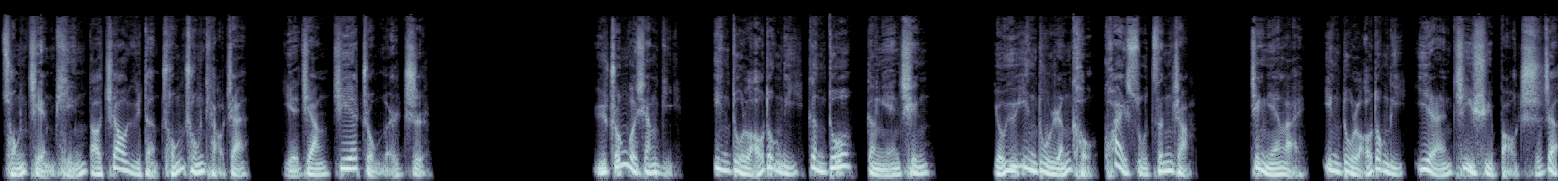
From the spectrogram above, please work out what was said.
从减贫到教育等重重挑战也将接踵而至。与中国相比，印度劳动力更多、更年轻。由于印度人口快速增长，近年来印度劳动力依然继续保持着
